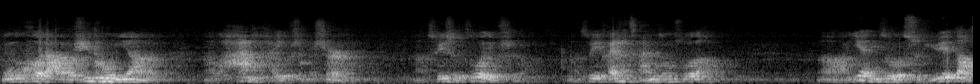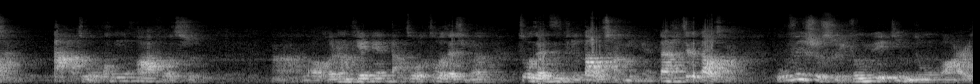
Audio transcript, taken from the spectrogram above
能够扩大到虚空一样的啊，哪里还有什么事儿呢？啊，随手做就是了啊。所以还是禅宗说的好啊，愿做水月道场，大做空花佛事。啊，老和尚天天打坐，坐在什么？坐在自己的道场里面。但是这个道场无非是水中月、镜中花而已。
